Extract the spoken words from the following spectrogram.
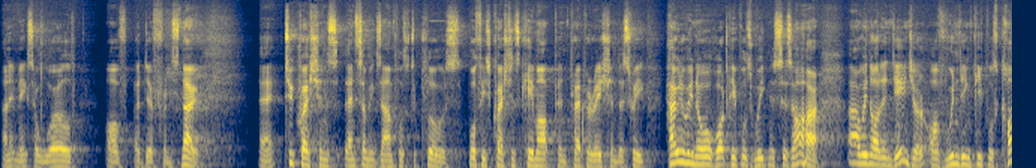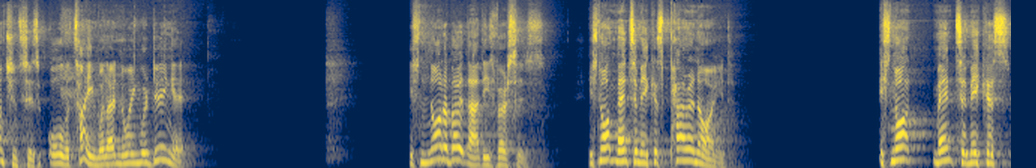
and it makes a world of a difference. Now, uh, two questions, then some examples to close. Both these questions came up in preparation this week. How do we know what people's weaknesses are? Are we not in danger of wounding people's consciences all the time without knowing we're doing it? It's not about that, these verses. It's not meant to make us paranoid. It's not meant to make us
